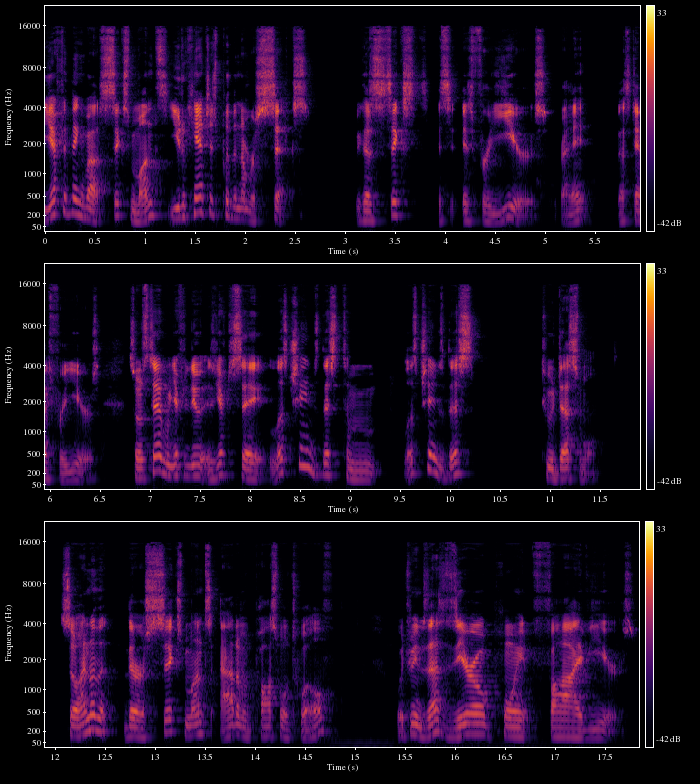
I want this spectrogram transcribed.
you have to think about six months. You can't just put the number six because six is, is for years, right? That stands for years. So instead, what you have to do is you have to say, let's change this to let's change this to a decimal. So I know that there are six months out of a possible 12, which means that's 0.5 years,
